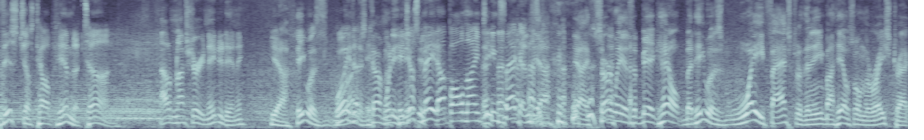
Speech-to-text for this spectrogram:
This just helped him a ton. I'm not sure he needed any. Yeah, he was Well, he, running does- when he just made to. up all 19 seconds. Yeah, yeah, it certainly is a big help, but he was way faster than anybody else on the racetrack.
